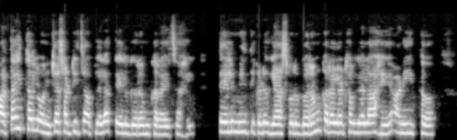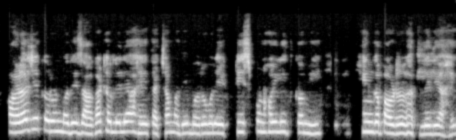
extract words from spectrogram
आता इथं लोणच्यासाठीचं आपल्याला तेल गरम करायचं आहे. तेल मी तिकडे गॅसवर गरम करायला ठेवलेलं आहे आणि इथं आळं जे करून मध्ये जागा ठेवलेली आहे त्याच्यामध्ये बरोबर एकटी स्पून होईल इतकं मी हिंग पावडर घातलेली आहे.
